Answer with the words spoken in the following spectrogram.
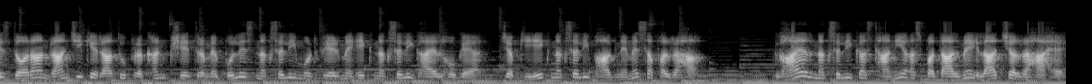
इस दौरान रांची के रातू प्रखंड क्षेत्र में पुलिस नक्सली मुठभेड़ में एक नक्सली घायल हो गया, जबकि एक नक्सली भागने में सफल रहा। घायल नक्सली का स्थानीय अस्पताल में इलाज चल रहा है।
